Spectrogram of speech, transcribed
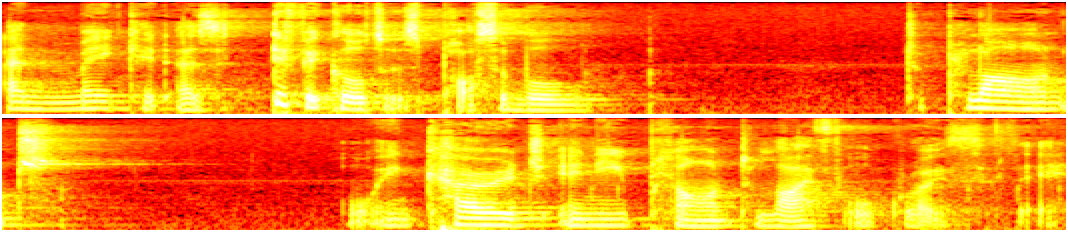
and make it as difficult as possible to plant or encourage any plant life or growth there.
